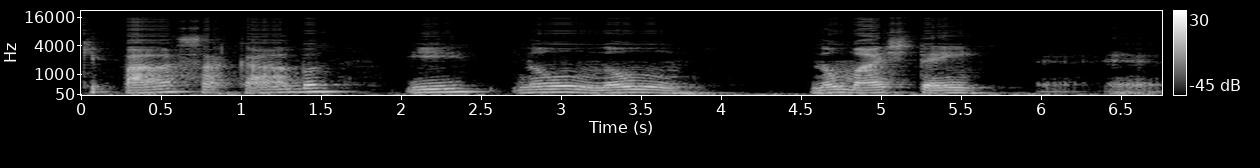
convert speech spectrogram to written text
que passa, acaba e não, não, não mais tem é,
